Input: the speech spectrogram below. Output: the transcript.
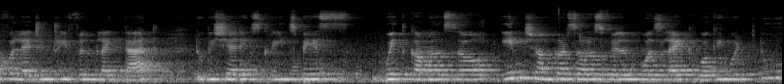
of a legendary film like that to be sharing screen space with Kamal sir in Shankar sir's film was like working with two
